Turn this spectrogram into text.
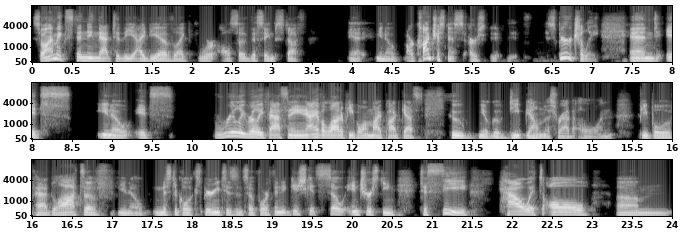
so i'm extending that to the idea of like we're also the same stuff uh, you know our consciousness our spiritually and it's you know it's really really fascinating i have a lot of people on my podcast who you know go deep down this rabbit hole and people who've had lots of you know mystical experiences and so forth and it just gets so interesting to see how it's all um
